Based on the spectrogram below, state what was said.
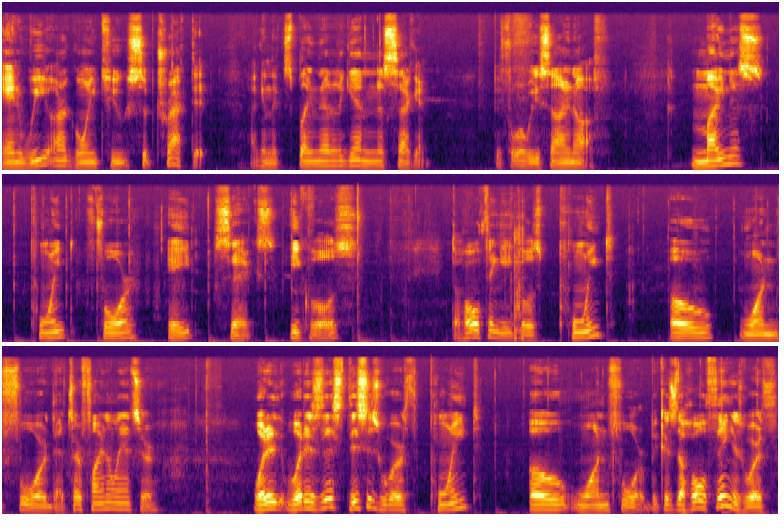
and we are going to subtract it. I can explain that again in a second before we sign off. Minus 0.486 equals, the whole thing equals 0.014, that's our final answer, What is, what is this? This is worth 0.014 because the whole thing is worth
